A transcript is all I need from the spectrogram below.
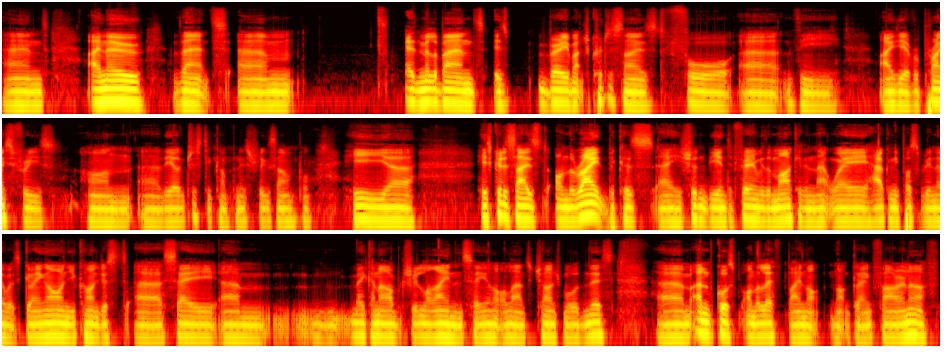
And I know that um, Ed Miliband is very much criticized for uh, the idea of a price freeze on uh, the electricity companies, for example. He uh, he's criticized on the right because uh, he shouldn't be interfering with the market in that way. How can you possibly know what's going on? You can't just uh, say um, make an arbitrary line and say you're not allowed to charge more than this. Um, and of course, on the left, by not not going far enough.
